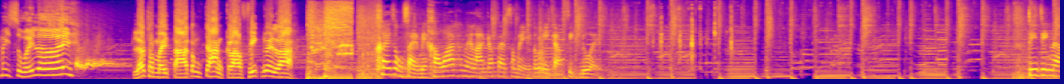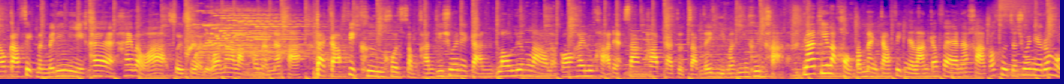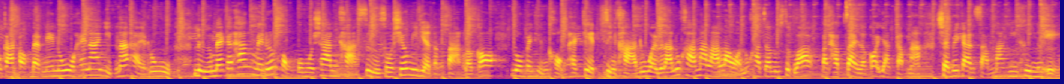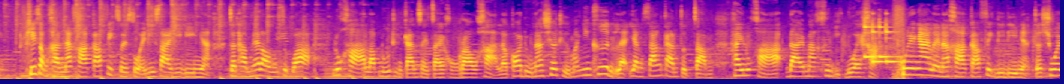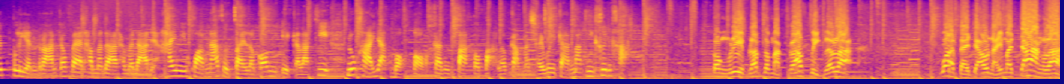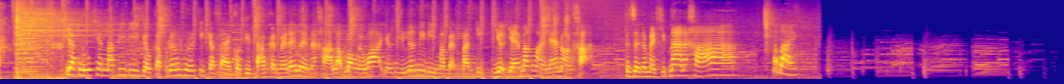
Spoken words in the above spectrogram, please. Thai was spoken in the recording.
ไม่สวยเลย แล้วทำไมตาต้องจ้างกราฟิกด้วยล่ะ เคยสงสัยไหมคะว่าทำไมร้านกาแฟสมัยนี้ต้องมีกราฟิกด้วย จริงๆ แล้วกราฟิกมันไม่ได้มีแค่ให้แบบว่าสวยๆ หรือว่าน่ารักเท่านั้นนะคะ แต่กราฟิกคือคนสำคัญที่ช่วยในการเล่าเรื่องราว แล้วก็ให้ลูกค้าเนี่ยสร้างภาพการจดจำได้ดีมากยิ่งขึ้นค่ะ หน้าที่หลักของตำแหน่งกราฟิกในร้านกาแฟนะคะ ก็คือจะช่วยในเรื่องของการออกแบบเมนู ให้หน้าหยิบหน้าถ่ายรูป หรือแม้กระทั่งในเรื่องของโปรโมชั่นค่ะ สื่อโซเชียลมีเดียต่างๆ แล้วก็รวมไปถึงของแพ็กเกจสินค้าด้วย เวลาลูกค้ามาร้านเราอะลูกค้าจะรู้สึกว่าประทับใจแล้วก็อยากกลับมาใช้บริการซ้ำมากยิ่งขึ้นนั่นเอง ที่สำคัญนะคะกราฟิกสวยๆ ดีไซน์ดีๆ เนี่ย จะทำให้เรารู้สึกว่าลูกค้ารับรู้ถึงการใส่ใจของเราค่ะ แล้วก็ดูน่าเชื่อถือมากยิ่งขึ้น และยังสร้างการจดจำให้ลูกค้าได้มากขึ้นอีกด้วยค่ะพูดง่ายๆเลยนะคะ กราฟิกดีๆ เนี่ยจะช่วยเปลี่ยนร้านกาแฟธรรมดาธรรมดาเนี่ยให้มีความน่าสนใจแล้วก็มีเอกลักษณ์ที่ลูกค้าอยากบอกต่อกันปากต่อปากแล้วกลับมาใช้บริการมากยิ่งขึ้นค่ะ ต้องรีบรับสมัครกราฟิกแล้วล่ะ ว่าแต่จะเอาไหนมาจ้างล่ะ อยากรู้เคล็ดลับดีๆเกี่ยวกับเรื่องธุรกิจกาแฟกดติดตามกันไว้ได้เลยนะคะ รับรองเลยว่ายังมีเรื่องดีๆมาแบ่งปันอีกเยอะแยะมากมายแน่นอนค่ะ ไปเจอกันใหม่คลิปหน้านะคะบ๊ายบาย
